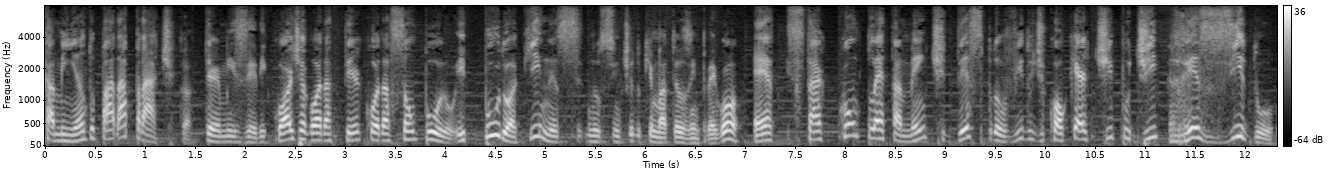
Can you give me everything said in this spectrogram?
caminhando para a prática. Ter misericórdia, agora ter coração puro. E puro aqui, nesse, no sentido que Mateus empregou, é estar completamente completamente desprovido de qualquer tipo de resíduo.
